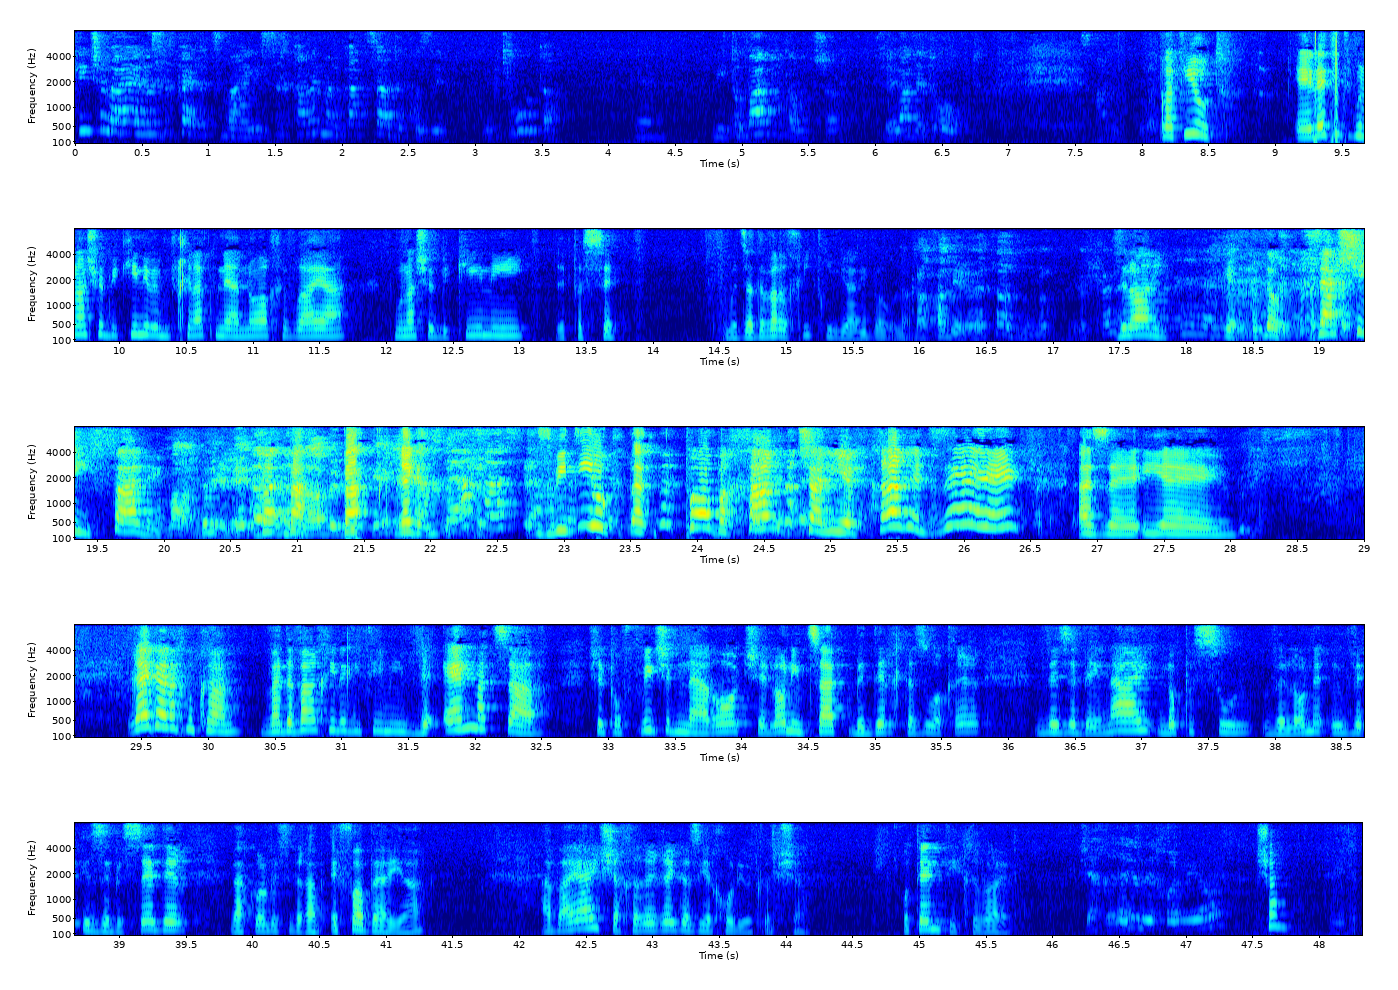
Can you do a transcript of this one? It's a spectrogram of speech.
התפקיד שלה היה, לא שיחקה את עצמה, היא שיחקה מין מלכת סאדו כזה, ופיטרו אותה. והיא תובעת אותם עכשיו, תובעת את אורט. פרטיות. העליתי תמונה של ביקיני ומבחינת בני הנוער חבריה, תמונה של ביקיני זה פסה. זאת אומרת, זה הדבר הכי טריוויאלי בעולם. ככה נראית? זה לא אני. כן, לא, זה השאיפה ל... בביקיני? רגע, אז בדיוק, פה בחרת, כשאני אבחר את זה, אז אה, יהיה... רגע אנחנו כאן, והדבר הכי לגיטימי, ואין מצב של פרופיל של נערות שלא נמצא בדרך כזו או אחרת, וזה בעיניי לא פסול, ולא, וזה בסדר, והכל בסדר. איפה הבעיה? הבעיה היא שאחרי רגע זה יכול להיות גם שם. אותנטי, חבריא. שאחרי רגע זה יכול להיות? שם,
